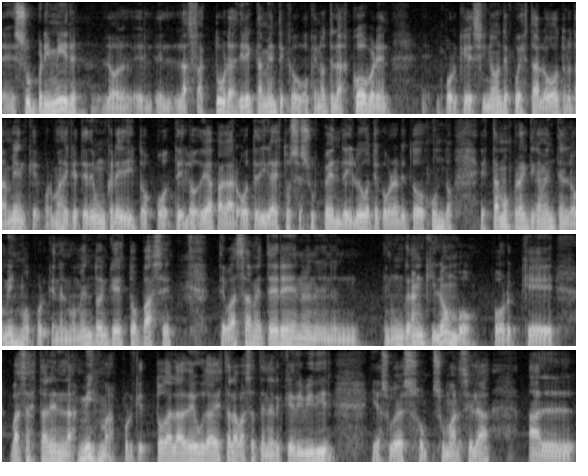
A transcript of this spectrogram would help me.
eh, suprimir las facturas directamente o que no te las cobren, eh, porque si no, después está lo otro también, que por más de que te dé un crédito o te lo dé a pagar o te diga esto se suspende y luego te cobraré todo junto, estamos prácticamente en lo mismo, porque en el momento en que esto pase, te vas a meter en, en un gran quilombo, porque vas a estar en las mismas, porque toda la deuda esta la vas a tener que dividir y a su vez sumársela al,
